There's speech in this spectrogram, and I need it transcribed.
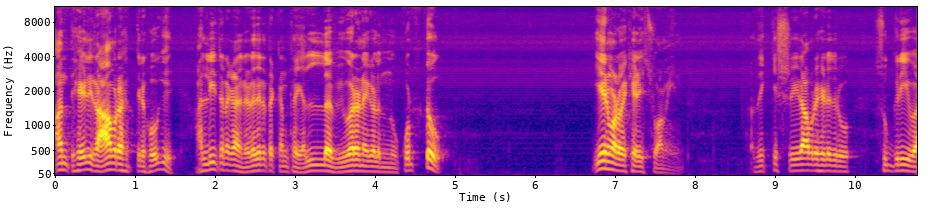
ಅಂತ ಹೇಳಿ ರಾಮರ ಹತ್ತಿರ ಹೋಗಿ ಅಲ್ಲಿ ತನಕ ನಡೆದಿರತಕ್ಕಂಥ ಎಲ್ಲ ವಿವರಣೆಗಳನ್ನು ಕೊಟ್ಟು ಏನು ಮಾಡ್ಬೇಕು ಹೇಳಿ ಸ್ವಾಮಿ ಅಂತ. ಅದಕ್ಕೆ ಶ್ರೀರಾಮರು ಹೇಳಿದರು, ಸುಗ್ರೀವ,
